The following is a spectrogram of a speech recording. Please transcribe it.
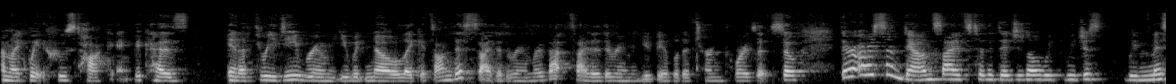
I'm like, wait, who's talking? Because in a 3D room, you would know like it's on this side of the room or that side of the room, and you'd be able to turn towards it. So there are some downsides to the digital. We, we just we miss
